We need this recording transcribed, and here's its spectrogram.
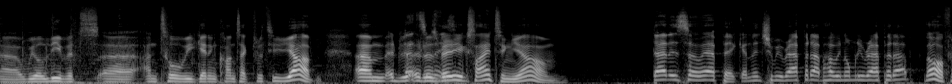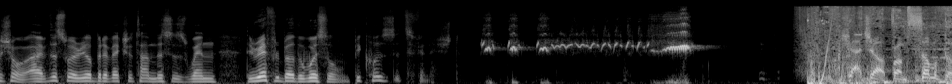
Uh, we'll leave it uh, until we get in contact with you. Yeah, um, it, it was amazing. very exciting. Yeah. That is so epic. And then should we wrap it up how we normally wrap it up? Oh, for sure. Uh, if this were a real bit of extra time, this is when the ref will blow the whistle because it's finished. Catch up from some of the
